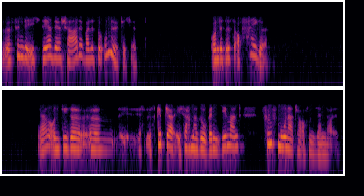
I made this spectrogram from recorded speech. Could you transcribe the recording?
äh, finde ich sehr, sehr schade, weil es so unnötig ist. Und es ist auch feige. Ja, und diese, ähm, es, es gibt ja, ich sag mal so, wenn jemand fünf Monate auf dem Sender ist,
